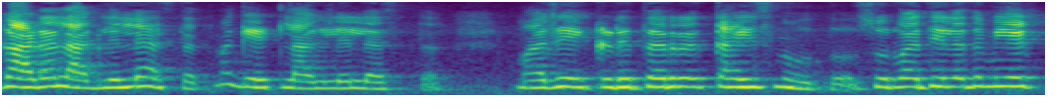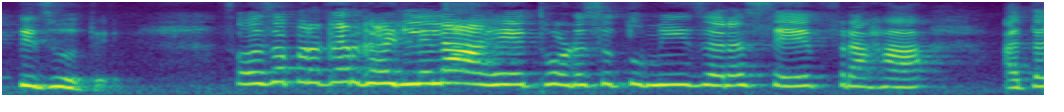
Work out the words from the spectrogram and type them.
गाड्या लागलेल्या असतात ना गेट लागलेलं असतं माझ्या इकडे तर काहीच नव्हतं. सुरुवातीला तर मी एकटीच होते. सो असा प्रकार घडलेला आहे. थोडंसं तुम्ही जरा सेफ राहा. आता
